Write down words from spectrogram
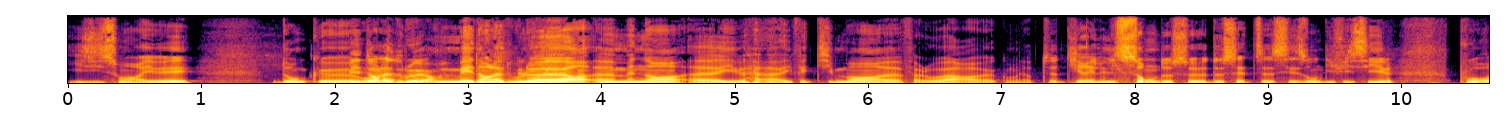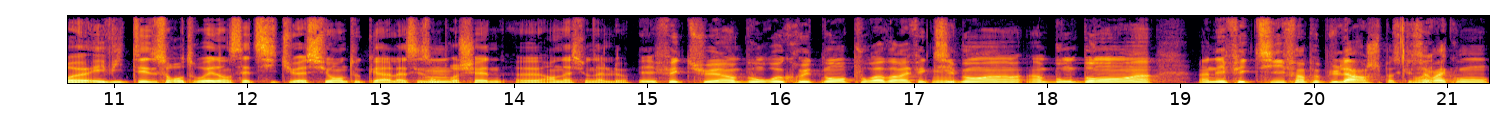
ils y sont arrivés. Donc, euh, Mais dans la douleur. Mais dans la douleur. euh, maintenant, euh, il va effectivement euh, falloir euh, comment dire, tirer les leçons de, ce, de cette saison difficile pour euh, éviter de se retrouver dans cette situation, en tout cas la saison Mm. prochaine euh, en National 2. et effectuer un bon recrutement pour avoir effectivement un, un bon banc, un, un effectif un peu plus large. Parce que c'est Ouais. vrai qu'on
